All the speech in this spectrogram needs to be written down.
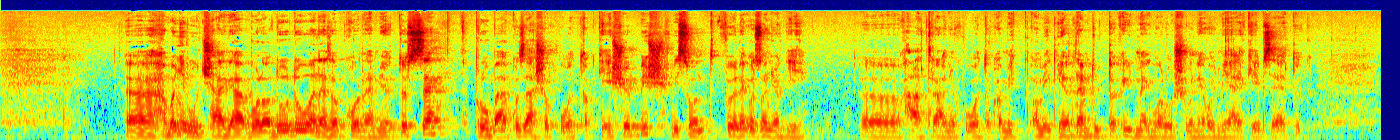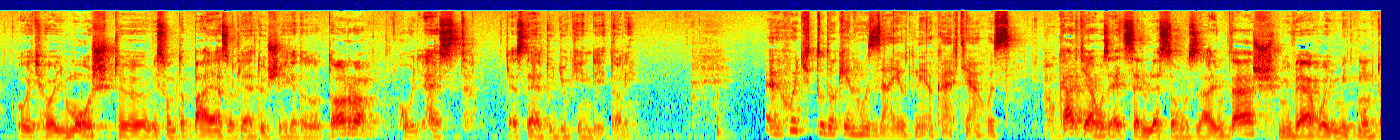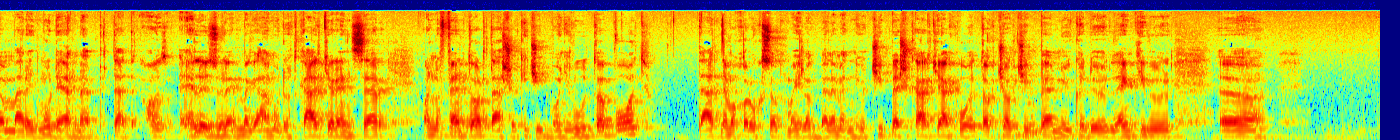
A bonyolultságából adódóan ez akkor nem jött össze, próbálkozások voltak később is, viszont főleg az anyagi hátrányok voltak, amik, amik miatt nem tudtak így megvalósulni, ahogy mi elképzeltük. Úgyhogy most viszont a pályázat lehetőséget adott arra, hogy ezt, ezt el tudjuk indítani. Hogy tudok én hozzájutni a kártyához? A kártyához egyszerű lesz a hozzájutás, mivel, hogy mint mondtam, már egy modernebb, tehát az előzőleg megálmodott kártyarendszer, annak fenntartása kicsit bonyolultabb volt, tehát nem akarok szakmailag belemenni, hogy csipes kártyák voltak, csak csippel működő, rendkívül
